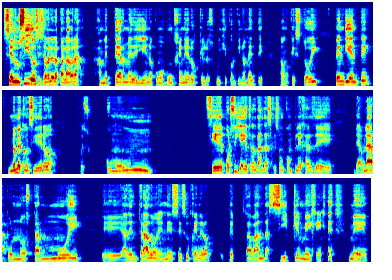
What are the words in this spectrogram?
seducido, si se vale la palabra, a meterme de lleno como un género que lo escuche continuamente, aunque estoy pendiente, no me considero pues como un... Si de por sí hay otras bandas que son complejas de, hablar por no estar muy eh, adentrado en ese subgénero, pero esta banda sí que me, me,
